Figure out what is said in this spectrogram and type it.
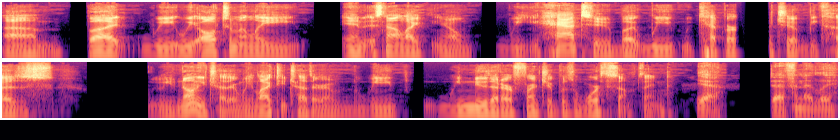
um, but we we ultimately and it's not like you know we had to, but we, we kept our friendship because we've known each other and we liked each other and we we knew that our friendship was worth something. Yeah, definitely.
